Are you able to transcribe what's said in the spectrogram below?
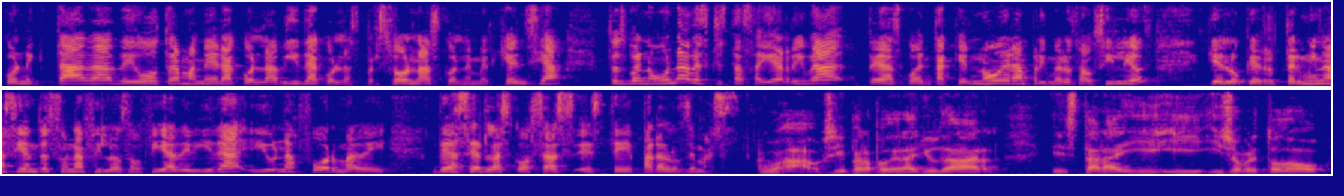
conectada de otra manera con la vida, con las personas, con la emergencia. Entonces, bueno, una vez que estás ahí arriba, te das cuenta que no eran primeros auxilios, que lo que termina siendo es una filosofía de vida y una forma de, de hacer las cosas este, para los demás. Wow, sí, para poder ayudar, estar ahí y sobre todo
